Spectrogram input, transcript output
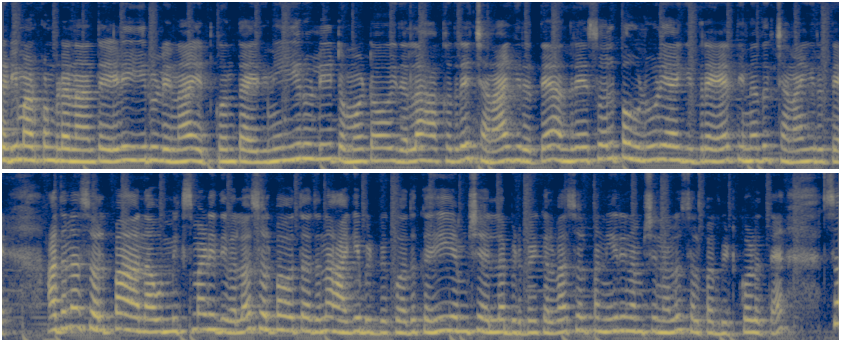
ರೆಡಿ ಮಾಡ್ಕೊಂಡ್ಬಿಡೋಣ ಅಂತ ಹೇಳಿ ಈರುಳ್ಳಿನ ಎತ್ಕೊತಾ ಇದ್ದೀನಿ. ಈರುಳ್ಳಿ, ಟೊಮೊಟೊ ಇದೆಲ್ಲ ಹಾಕಿದ್ರೆ ಚೆನ್ನಾಗಿರುತ್ತೆ. ಅಂದರೆ ಸ್ವಲ್ಪ ಹುಳುಳಿಯಾಗಿದ್ದರೆ ತಿನ್ನೋದಕ್ಕೆ ಚೆನ್ನಾಗಿರುತ್ತೆ. ಅದನ್ನು ಸ್ವಲ್ಪ ನಾವು ಮಿಕ್ಸ್ ಮಾಡಿದ್ದೀವಲ್ಲ ಸ್ವಲ್ಪ ಹೊತ್ತು ಅದನ್ನು ಹಾಗೆ ಬಿಡಬೇಕು. ಅದು ಕಹಿ ಅಂಶ ಎಲ್ಲ ಬಿಡಬೇಕಲ್ವಾ, ಸ್ವಲ್ಪ ನೀರಿನ ಅಂಶನಲ್ಲೂ ಸ್ವಲ್ಪ ಬಿಟ್ಕೊಳ್ಳುತ್ತೆ. ಸೊ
